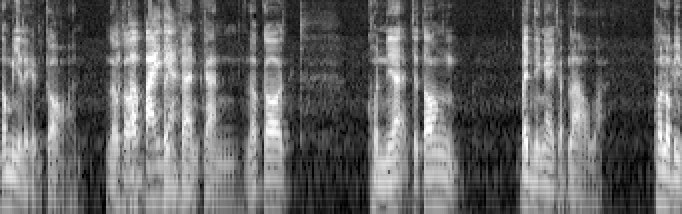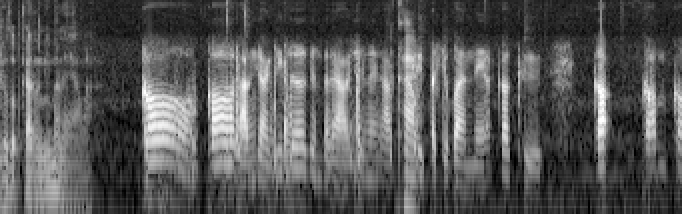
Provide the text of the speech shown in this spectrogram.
ต้องมีอะไรกันก่อน แล้วก็คนต่อไปเนี่ยเป็นแฟนกัน แล้วก็คนเนี้ยจะต้องเป็นยังไงกับเราอะเพราะเรามีประสบการณ์ตรงนี้มาแล้วอะก็ก็หลังจากที่เลิกกันไปแล้วใช่ไหมครับครับอปัจจุบันเนี้ยก็คือ ก็ก็ก็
